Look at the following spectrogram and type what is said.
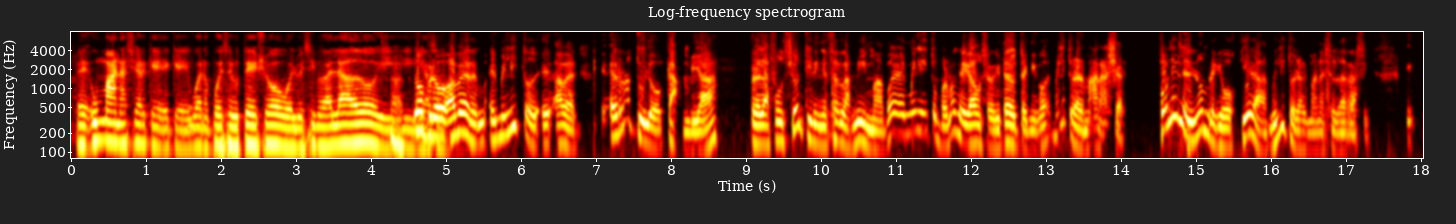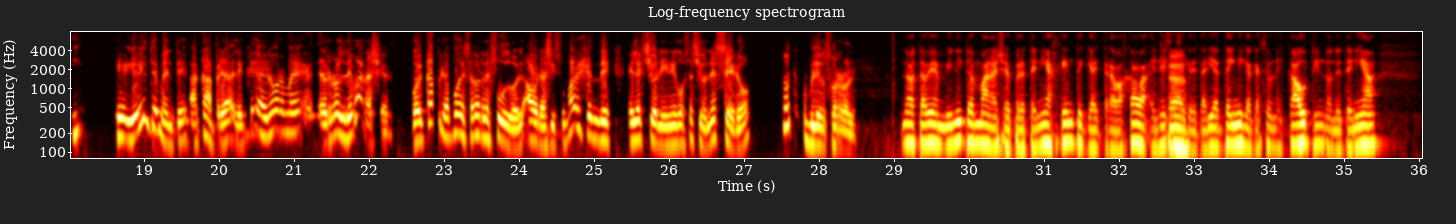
eh, un manager que, que, bueno, puede ser usted, yo o el vecino de al lado y... Claro. y No, pero hacer- a ver, el Milito, eh, a ver, el rótulo cambia, pero la función tienen que ser las mismas. Pues el Milito, por más que digamos secretario técnico, Milito era el manager. Ponele el nombre que vos quieras, Milito era el manager de Racing. Y, y- y evidentemente a Capria le queda enorme el rol de manager, porque Capria puede saber de fútbol. Ahora, si su margen de elección y negociación es cero, no está cumpliendo su rol. No, está bien, Vinito es manager, pero tenía gente que trabajaba en esa Claro. secretaría técnica que hacía un scouting donde tenía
